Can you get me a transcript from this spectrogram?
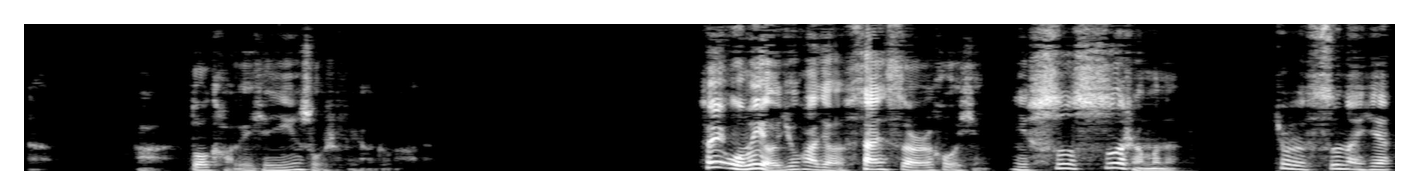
的，多考虑一些因素是非常重要的。所以我们有一句话叫“三思而后行”，你思思什么呢？就是思那些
